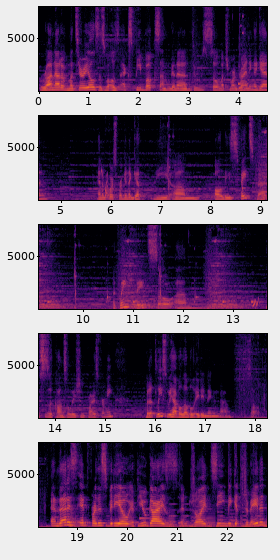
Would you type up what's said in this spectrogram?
run out of materials as well as XP books. I'm gonna do so much more grinding again. And of course, we're gonna get the um, all these fates back. Acquaint fates, so um, this is a consolation prize for me. But at least we have a level 80 Ning now. So, and that is it for this video. If you guys enjoyed seeing me get debated,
